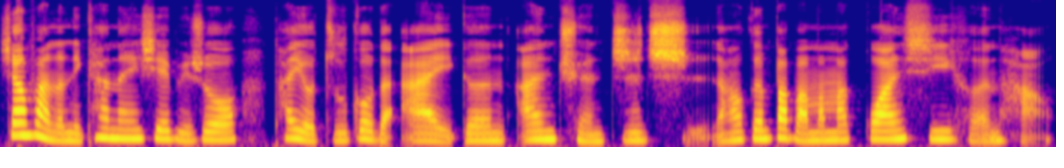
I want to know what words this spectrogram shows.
相反的，你看那一些，比如说他有足够的爱跟安全支持，然后跟爸爸妈妈关系很好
